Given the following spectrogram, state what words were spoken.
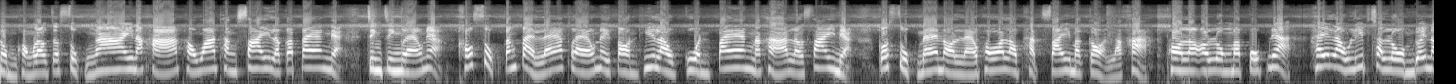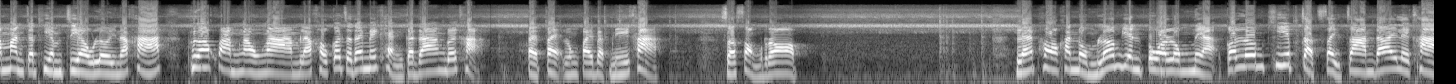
นมของเราจะสุกง่ายนะคะ เพราะว่าทั้งไส้แล้วก็แป้งเนี่ย จริง ๆ แล้วเนี่ยเขาสุกตั้งแต่แรกแล้วในตอนที่เรากวนแป้งนะคะ แล้วไส้เนี่ยก็สุกแน่นอนแล้วเพราะว่าเราผัดไส้มาก่อนแล้วค่ะ พอเราเอาลงมาปุ๊บเนี่ย ให้เรารีบฉโลมด้วยน้ำมันกระเทียมเจียวเลยนะคะ เพื่อความเงางามแล้วเขาก็จะได้ไม่แข็งกระด้างด้วยค่ะ แตะๆลงไปแบบนี้ค่ะสักสองรอบ และพอขนมเริ่มเย็นตัวลงเนี่ย ก็เริ่มคีบจัดใส่จานได้เลยค่ะ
